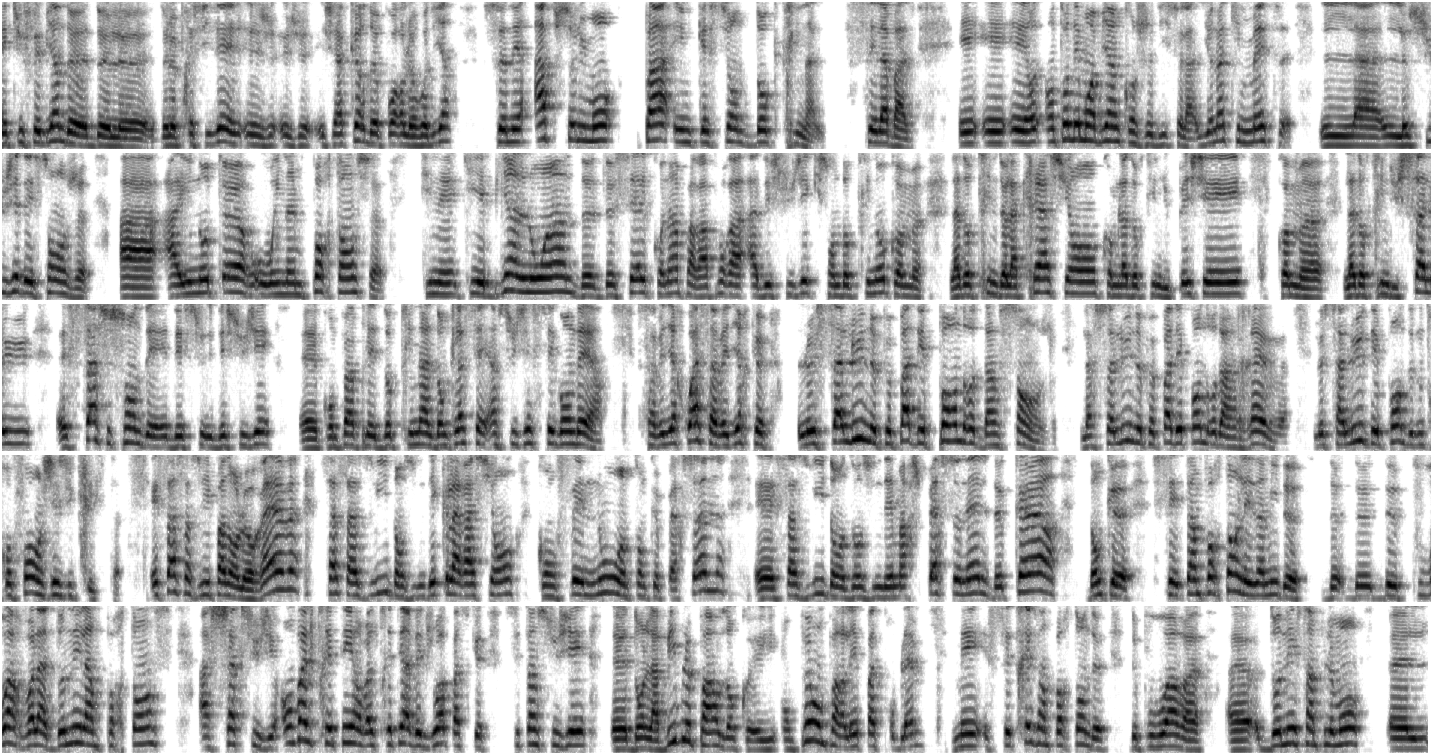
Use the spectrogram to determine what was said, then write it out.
tu fais bien de, de, le, de le, préciser et j'ai à cœur de pouvoir le redire. Ce n'est absolument pas une question doctrinale. C'est la base. Et, et, et entendez-moi bien quand je dis cela. Il y en a qui mettent la, le sujet des songes à, à une hauteur ou une importance qui, est, qui est bien loin de, de celle qu'on a par rapport à, à, des sujets qui sont doctrinaux comme la doctrine de la création, comme la doctrine du péché, comme euh, la doctrine du salut. Et ça, ce sont des, des, des sujets euh, qu'on peut appeler doctrinal. Donc là, c'est un sujet secondaire. Ça veut dire quoi? Ça veut dire que le salut ne peut pas dépendre d'un songe. Le salut ne peut pas dépendre d'un rêve. Le salut dépend de notre foi en Jésus-Christ. Et ça, ça se vit pas dans le rêve. Ça, ça se vit dans une déclaration qu'on fait nous en tant que personne. Et ça se vit dans, dans une démarche personnelle de cœur. Donc, euh, c'est important, les amis, de, de, de, de pouvoir voilà donner l'importance à chaque sujet. On va le traiter, on va le traiter avec joie parce que c'est un sujet euh, dont la Bible parle. Donc, euh, on peut en parler, pas de problème mais c'est très important de, de pouvoir euh, euh donner simplement euh,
